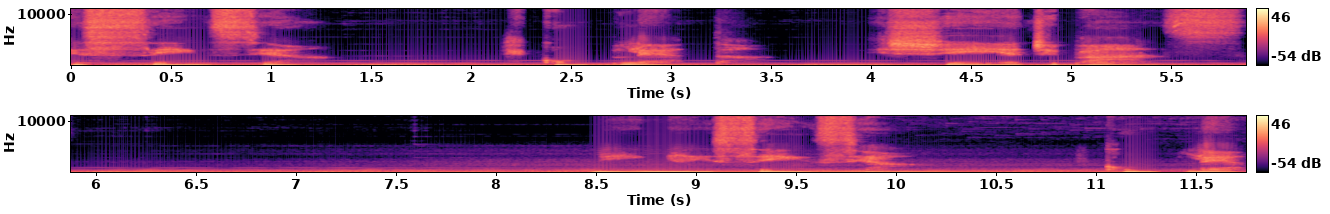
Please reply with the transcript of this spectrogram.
essência completa e cheia de paz. Minha essência completa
